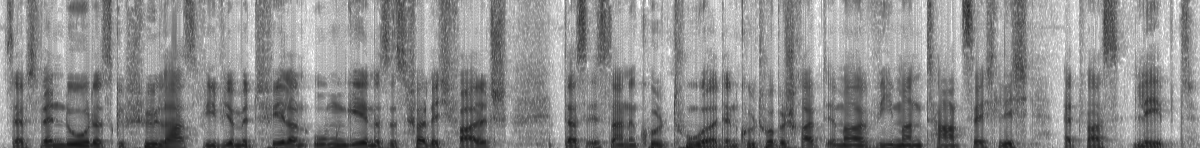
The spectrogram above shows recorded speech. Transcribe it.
Selbst wenn du das Gefühl hast, wie wir mit Fehlern umgehen, das ist völlig falsch, das ist eine Kultur, denn Kultur beschreibt immer, wie man tatsächlich etwas lebt.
